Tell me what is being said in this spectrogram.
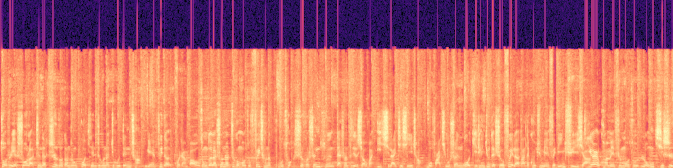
作者也说了，正在制作当中，过几天之后呢就会登场，免费的扩展包。总的来说呢，这个模组非常的不错，适合生存，带上自己的小伙伴一起来进行一场木筏求生。过几天就得收费了，大家快去免费领取一下。第二款免费模组龙骑士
